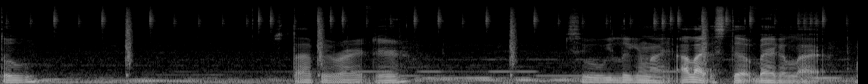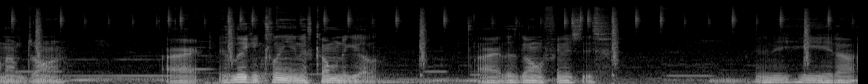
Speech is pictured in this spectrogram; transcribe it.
through. Stop it right there see what we looking like. I like to step back a lot when I'm drawing. Alright, it's looking clean, it's coming together. Alright, let's go and finish this. Finish the head out.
